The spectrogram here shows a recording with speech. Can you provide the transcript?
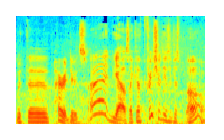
With the pirate dudes. Uh, yeah, I was like, I'm pretty sure these are just. Oh.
